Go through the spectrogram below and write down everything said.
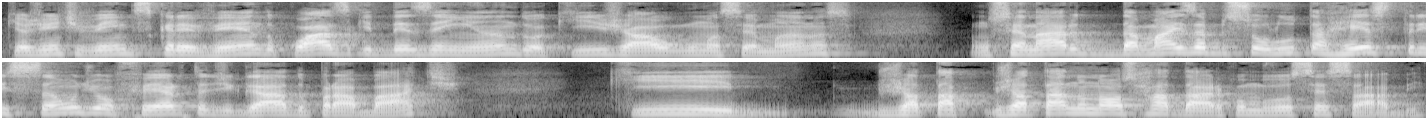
que a gente vem descrevendo, quase que desenhando aqui já há algumas semanas, um cenário da mais absoluta restrição de oferta de gado para abate, que já está já tá no nosso radar, como você sabe.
